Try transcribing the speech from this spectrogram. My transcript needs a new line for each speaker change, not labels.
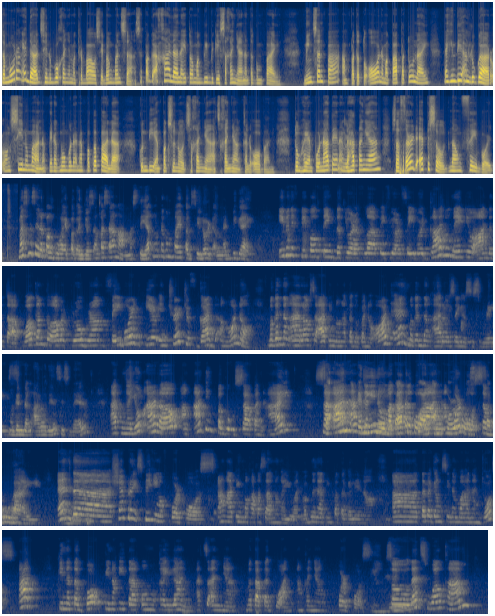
Sa murang edad, sinubukan niya magtrabaho sa ibang bansa sa pag-aakala na ito magbibigay sa kanya ng tagumpay. Minsan pa, ang patotoo na magpapatunay na hindi ang lugar o ang sino man ang pinagmumula ng pagpapala, kundi ang pagsunod sa kanya at sa kanyang kalooban. Tunghayan po natin ang lahat ng yan sa third episode ng Favored.
Mas masarap ang buhay pag ang Diyos ang kasama. Mas tiyak ang tagumpay pag si Lord ang nagbigay.
Even if people think that you are a flop, if you are favored, God will make you on the top. Welcome to our program, Favored, here in Church of God Angono. Magandang araw sa ating mga tagapanood and magandang araw sa iyo, Sis Grace.
Magandang araw din, Sis Bel.
At ngayong araw, ang ating pag-uusapan ay
Saan at kanino matatagpuan ang purpose sa buhay?
And uh, syempre, speaking of purpose, ang ating makakasama ngayon, wag na nating patagalin, no? Ah, talagang sinamahan ng Diyos at kinatagpo, pinakita kung kailan at saan niya matatagpuan ang kanyang purpose. So, let's welcome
